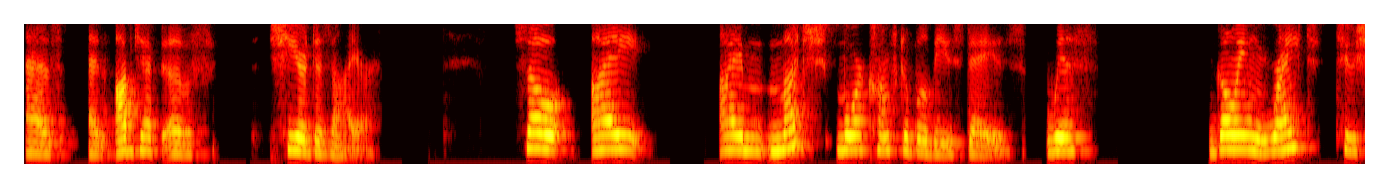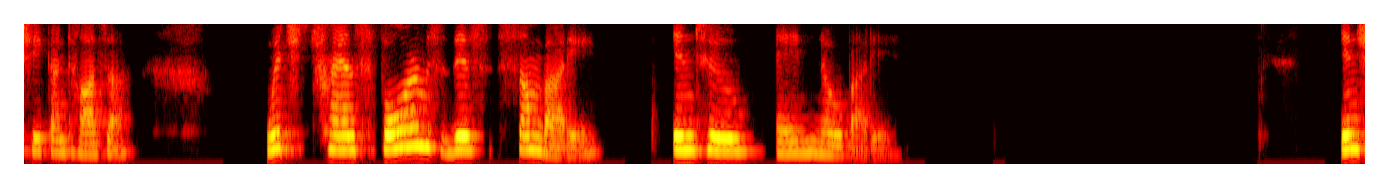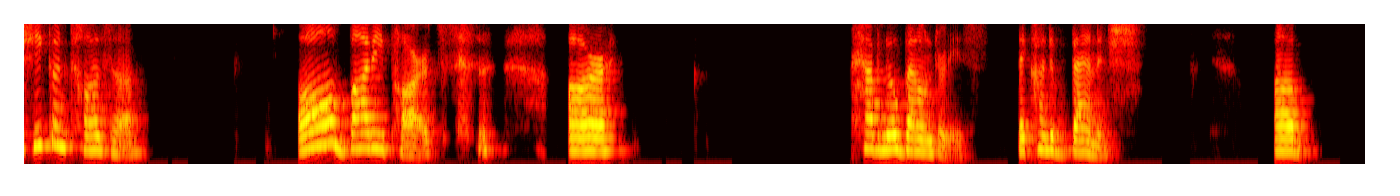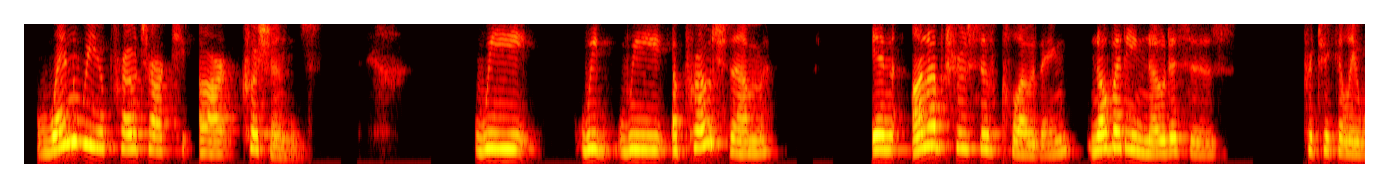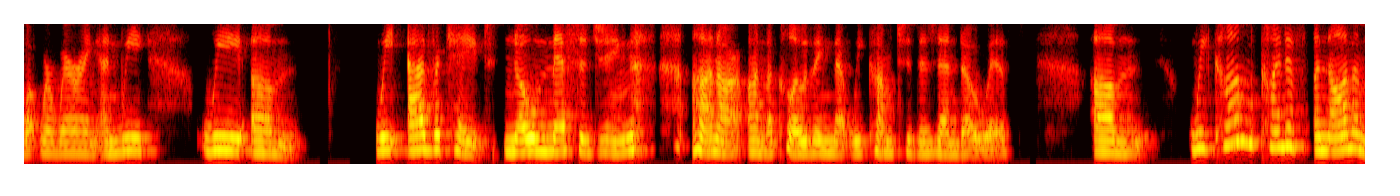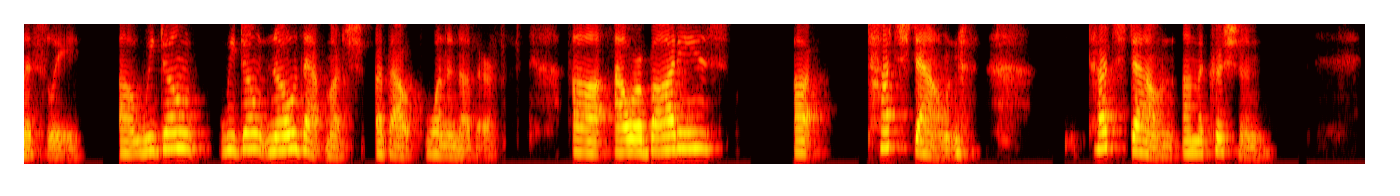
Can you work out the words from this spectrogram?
as an object of sheer desire. So I I'm much more comfortable these days with going right to shikantaza, which transforms this somebody into a nobody. In shikantaza, all body parts are have no boundaries. They kind of vanish. Uh, when we approach our, our cushions, we, we, we approach them in unobtrusive clothing. Nobody notices particularly what we're wearing. And we, we, um, we advocate no messaging on our on the clothing that we come to the zendo with um, we come kind of anonymously. Uh, we don't we don't know that much about one another. Uh, our bodies uh, touch down, touch down on the cushion.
